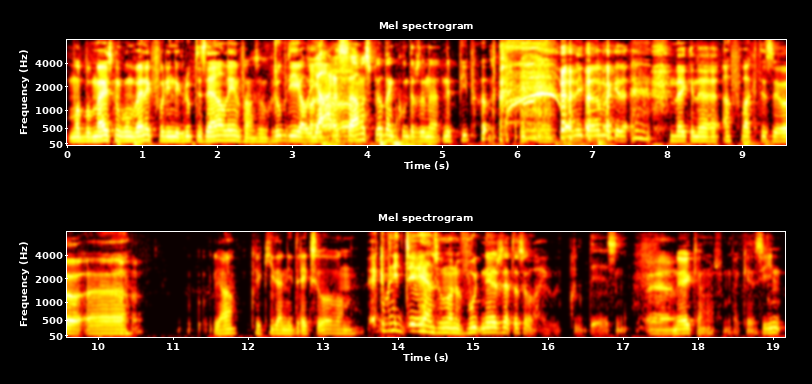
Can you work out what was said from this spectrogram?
maar bij mij is het nog onwennig voor in de groep te zijn alleen. Van zo'n groep die al Ah, jaren ja. samenspeelt, dan komt er zo'n een, een piep op. en ik kan een beetje, een beetje eh, afwachten, zo. Aha. ja, ik zie dat niet direct zo van... Ik heb een idee! En zo met een voet neerzetten, zo... "Hey, Ik wil deze. nee." Ik kan zo een beetje zien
